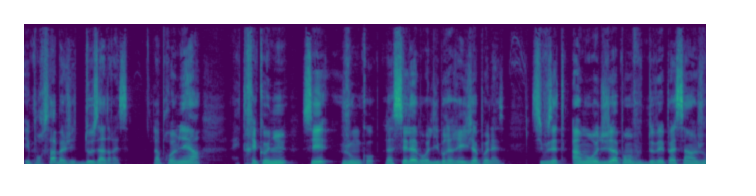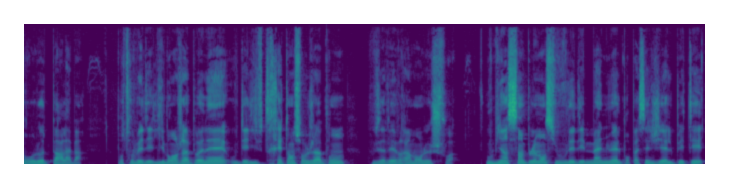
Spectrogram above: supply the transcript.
Et pour ça, bah, j'ai deux adresses. La première, très connue, c'est Junko, la célèbre librairie japonaise. Si vous êtes amoureux du Japon, vous devez passer un jour ou l'autre par là-bas. Pour trouver des livres en japonais ou des livres traitant sur le Japon, vous avez vraiment le choix. Ou bien simplement si vous voulez des manuels pour passer le JLPT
